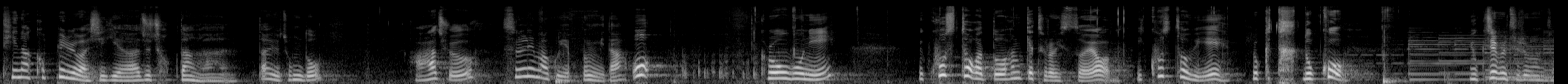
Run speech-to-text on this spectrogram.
티나 커피를 마시기에 아주 적당한 딱 이 정도. 아주 슬림하고 예쁩니다. 어? 그러고 보니 이 코스터가 또 함께 들어있어요. 이 코스터 위에 이렇게 탁 놓고 육즙을 들으면서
